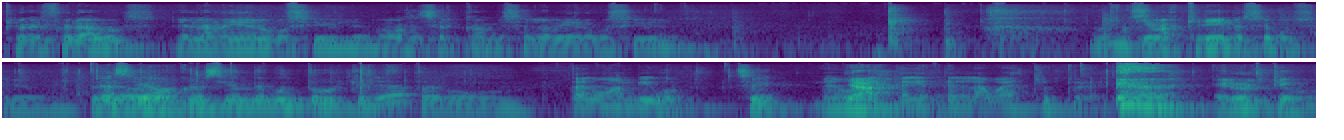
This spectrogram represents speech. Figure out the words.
creo que fue Lagos, en la medida de lo posible, vamos a hacer cambios en la medida de lo posible. Bueno, ¿Qué sí. más queréis? No sé, pues sería un- Ya Pero- sigamos con el siguiente punto porque Ya. está como. Está como ambiguo. Sí. Me Ya. molesta que esté en la weá estructural. El último,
